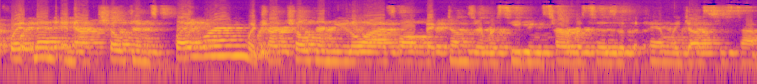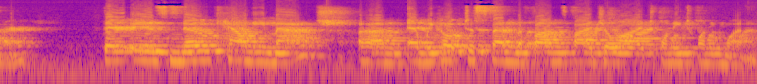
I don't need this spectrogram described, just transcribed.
equipment in our children's playroom, which our children utilize while victims are receiving services at the Family Justice Center. There is no county match, um, and we hope to spend the funds by July 2021.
